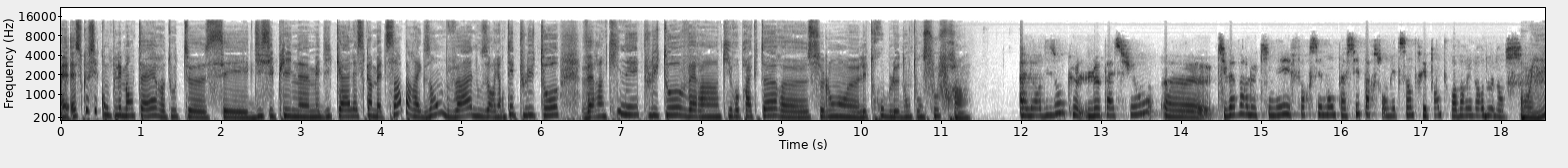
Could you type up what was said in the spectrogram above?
Est-ce que c'est complémentaire, toutes ces disciplines médicales? Est-ce qu'un médecin, par exemple, va nous orienter plutôt vers un kiné, plutôt vers un chiropracteur, euh, selon euh, les troubles dont on souffre? Alors disons que le patient euh, qui va voir le kiné est forcément passé par son médecin traitant pour avoir une ordonnance. Oui.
